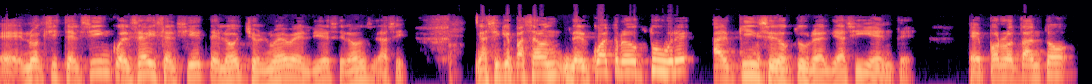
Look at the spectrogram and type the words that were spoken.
eh, no existe el 5, el 6, el 7, el 8, el 9, el 10, el 11, así. Así que pasaron del 4 de octubre al 15 de octubre, al día siguiente. Eh, por lo tanto,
